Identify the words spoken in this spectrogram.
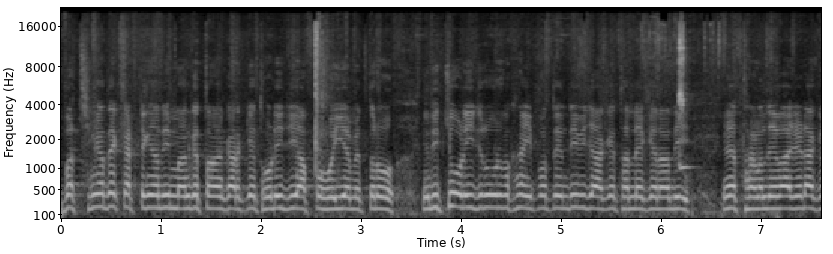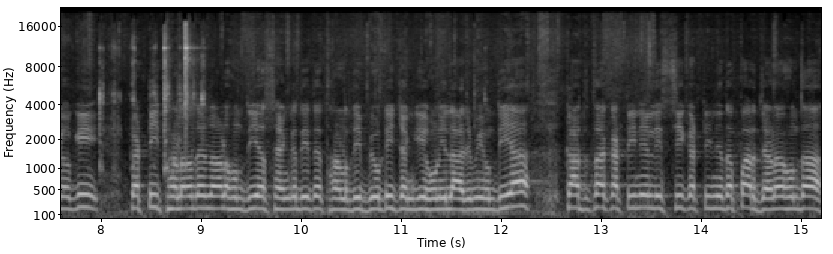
ਵੱਛੀਆਂ ਤੇ ਕੱਟੀਆਂ ਦੀ ਮੰਗ ਤਾਂ ਕਰਕੇ ਥੋੜੀ ਜੀ ਅੱਪ ਹੋਈ ਆ ਮਿੱਤਰੋ। ਇਹਦੀ ਝੋਲੀ ਜ਼ਰੂਰ ਵਿਖਾਈ, ਪੁੱਤ ਇਹਦੀ ਵੀ ਜਾ ਕੇ ਥੱਲੇ ਕਿਰਾਂ ਦੀ, ਇਹ ਥਣ ਲੇਵਾ ਜਿਹੜਾ ਕਿਉਂਕਿ ਕੱਟੀ ਥਣਾਂ ਦੇ ਨਾਲ ਹੁੰਦੀ ਆ ਸਿੰਘ ਦੀ ਤੇ ਥਣ ਦੀ ਬਿਊਟੀ ਚੰਗੀ ਹੋਣੀ ਲਾਜ਼ਮੀ ਹੁੰਦੀ ਆ। ਕੱਦ ਤਾਂ ਕੱਟੀ ਨੇ, ਲਿੱਸੀ ਕੱਟੀ ਨੇ ਤਾਂ ਭਰ ਜਾਣਾ ਹੁੰਦਾ,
